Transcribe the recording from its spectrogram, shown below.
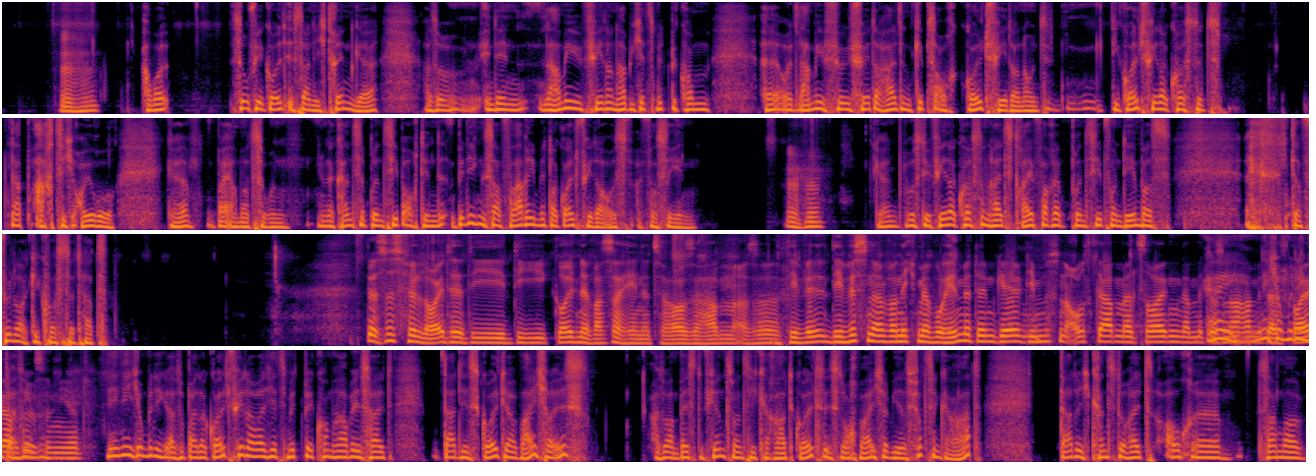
Mhm. Aber so viel Gold ist da nicht drin. Gell? Also in den Lamy-Federn habe ich jetzt mitbekommen, äh, Lamy-Füllfeder halten, gibt es auch Goldfedern und die Goldfeder kostet knapp 80 Euro gell, bei Amazon. Und da kannst du im Prinzip auch den billigen Safari mit einer Goldfeder aus versehen. Mhm. Gell, bloß die Feder kosten halt das dreifache Prinzip von dem, was der Füller gekostet hat. Das ist für Leute, die die goldene Wasserhähne zu Hause haben. Also die, will, die wissen einfach nicht mehr, wohin mit dem Geld. Die müssen Ausgaben erzeugen, damit das hey, nachher mit der Steuer also, funktioniert. Nee, nicht unbedingt. Also bei der Goldfeder, was ich jetzt mitbekommen habe, ist halt, da das Gold ja weicher ist, also am besten 24 Karat Gold, ist noch weicher wie das 14 Karat. Dadurch kannst du halt auch, äh, sagen wir,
